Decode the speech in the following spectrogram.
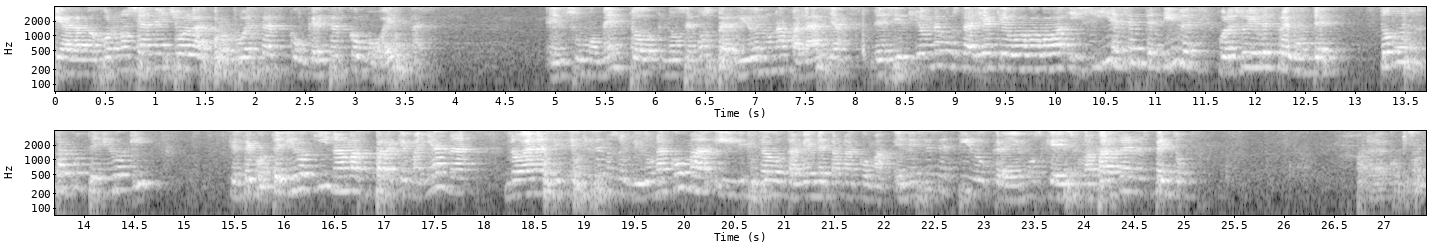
que a lo mejor no se han hecho las propuestas concretas como estas. En su momento nos hemos perdido en una falacia de decir yo me gustaría que guau, guau, y sí es entendible, por eso yo les pregunté, ¿todo eso está contenido aquí? Que esté contenido aquí nada más para que mañana no van a decir, es que se nos olvidó una coma y diputado también meta una coma. En ese sentido creemos que es una falta de respeto para la comisión.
